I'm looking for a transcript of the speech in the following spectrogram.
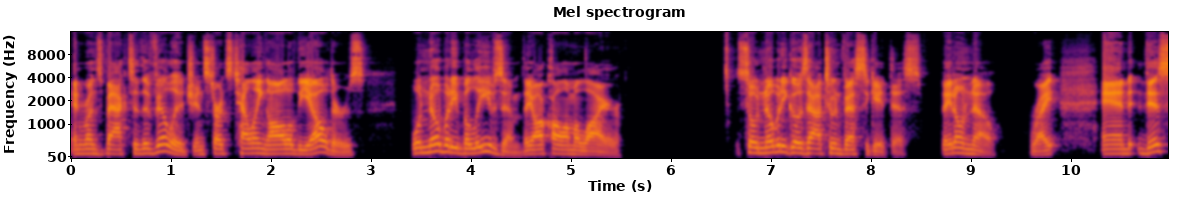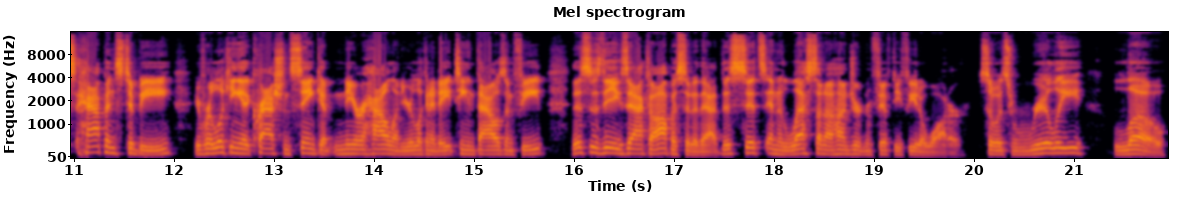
and runs back to the village and starts telling all of the elders. Well, nobody believes him. They all call him a liar. So nobody goes out to investigate this. They don't know right? And this happens to be, if we're looking at crash and sink at near Howland, you're looking at 18,000 feet. This is the exact opposite of that. This sits in less than 150 feet of water. So it's really low,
